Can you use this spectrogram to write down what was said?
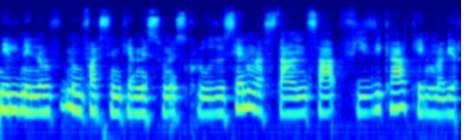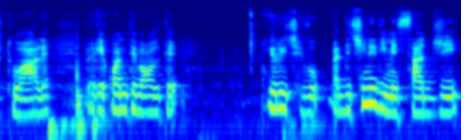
nel, nel non, non, far sentire nessuno escluso, sia in una stanza fisica che in una virtuale, perché quante volte io ricevo decine di messaggi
